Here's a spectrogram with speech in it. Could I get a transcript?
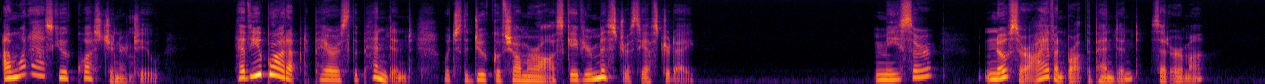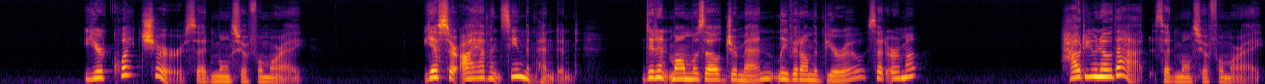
I want to ask you a question or two. Have you brought up to Paris the pendant which the Duke of Charmerace gave your mistress yesterday? Me, sir? No, sir, I haven't brought the pendant, said Irma. You're quite sure, said Monsieur Formery. Yes, sir, I haven't seen the pendant. Didn't Mademoiselle Germaine leave it on the bureau? said Irma. How do you know that? said Monsieur Formery.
